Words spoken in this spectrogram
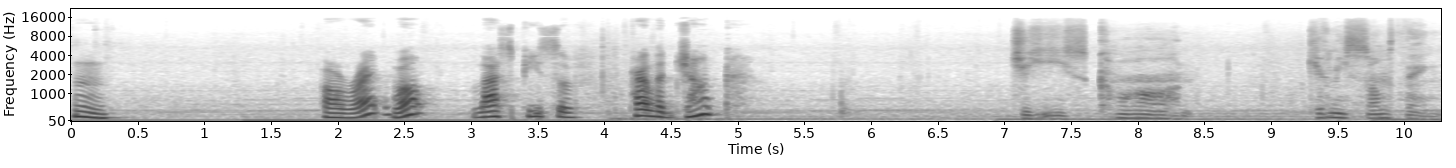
hmm. All right. Well, last piece of pile of junk. Jeez, come on. Give me something.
